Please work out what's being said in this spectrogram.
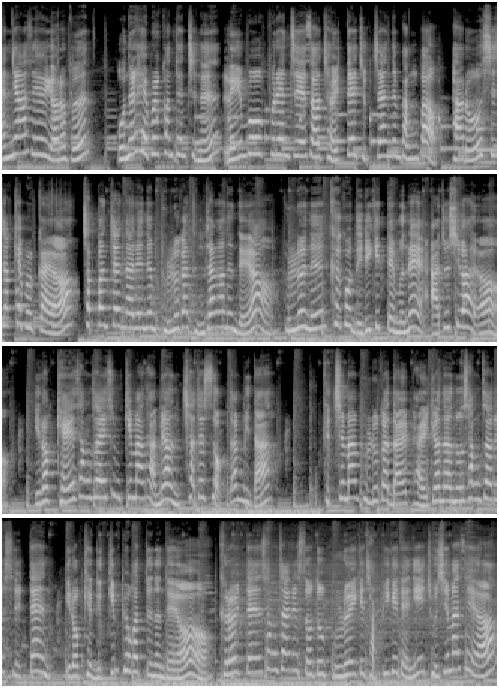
안녕하세요 여러분. 오늘 해볼 컨텐츠는 레인보우 프렌즈에서 절대 죽지 않는 방법 바로 시작해볼까요? 첫 번째 날에는 블루가 등장하는데요. 블루는 크고 느리기 때문에 아주 쉬워요. 이렇게 상자에 숨기만 하면 찾을 수 없답니다 그치만 블루가 날 발견한 후 상자를 쓸 땐 이렇게 느낌표가 뜨는데요. 그럴 땐 상자를 써도 블루에게 잡히게 되니 조심하세요.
